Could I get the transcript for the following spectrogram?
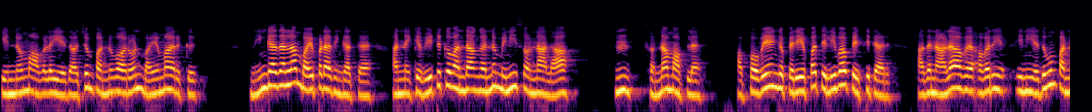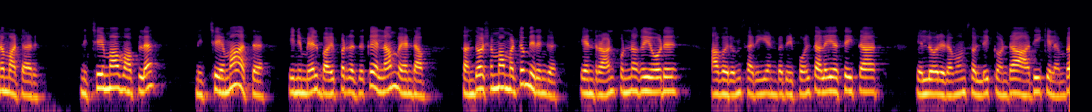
இன்னும் அவளை ஏதாச்சும் பண்ணுவாரோன்னு பயமாக இருக்கு. நீங்கள் அதெல்லாம் பயப்படாதீங்க அத்தை. அன்னைக்கு வீட்டுக்கு வந்தாங்கன்னு மினி சொன்னாளா? ம் சொன்னா மாப்பிள்ள. அப்போவே எங்கள் பெரியப்பா தெளிவாக பேசிட்டார். அதனால் அவ அவர் இனி எதுவும் பண்ண மாட்டார். நிச்சயமா மாப்பிள்ள? நிச்சயமா அத்தை. இனிமேல் பயப்படுறதுக்கு எல்லாம் வேண்டாம். சந்தோஷமா மட்டும் இருங்க என்றான் புன்னகையோடு. அவரும் சரி என்பதைப் போல் தலையசைத்தார். எல்லோரிடமும் சொல்லிக்கொண்டு ஆதி கிளம்ப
